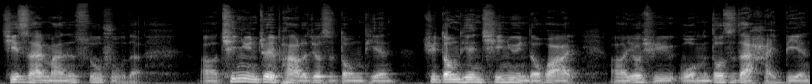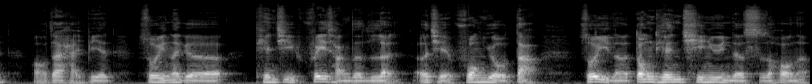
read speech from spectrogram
其实还蛮舒服的。啊，清运最怕的就是冬天。去冬天清运的话，啊，尤其我们都是在海边哦，在海边，所以那个天气非常的冷，而且风又大，所以呢，冬天清运的时候呢，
